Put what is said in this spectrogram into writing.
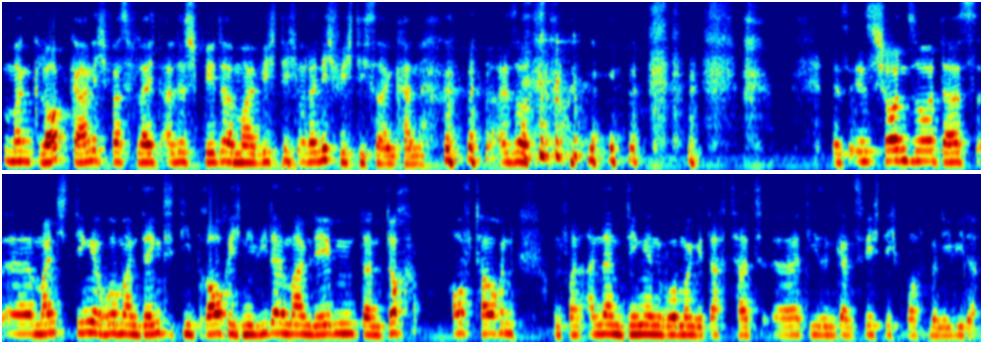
Man glaubt gar nicht, was vielleicht alles später mal wichtig oder nicht wichtig sein kann. also es ist schon so, dass äh, manche Dinge, wo man denkt, die brauche ich nie wieder in meinem Leben, dann doch auftauchen und von anderen Dingen, wo man gedacht hat, äh, die sind ganz wichtig, braucht man nie wieder.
